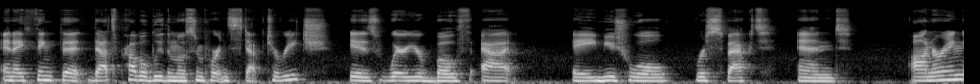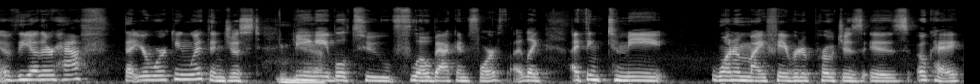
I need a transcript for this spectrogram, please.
And I think that that's probably the most important step to reach is where you're both at a mutual respect and honoring of the other half that you're working with and just being Yeah. able to flow back and forth. I- Like I think to me one of my favorite approaches is okay,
